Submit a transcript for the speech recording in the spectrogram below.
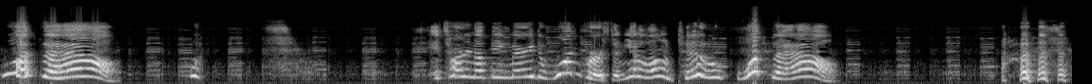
What the hell? What? It's hard enough being married to one person, yet alone two. What the hell?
